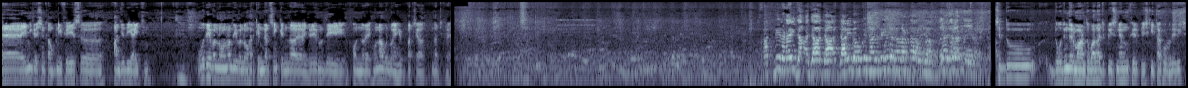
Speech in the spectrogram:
ਹੈ ਇਮੀਗ੍ਰੇਸ਼ਨ ਕੰਪਨੀ ਫੇਸ 5 ਦੀ ਆਈ ਥਿੰਕ। ਉਹਦੇ ਵੱਲੋਂ ਉਹਨਾਂ ਦੇ ਵੱਲੋਂ ਹਰਕਿੰਦਰ ਸਿੰਘ ਕਿੰਦਾ ਜਿਹੜੇ ਉਹਨਾਂ ਦੇ ਓਨਰ ਹੈ ਉਹਨਾਂ ਵੱਲੋਂ ਇਹ ਪਰਚਾ ਦਰਜ ਕਰਾਇਆ। ਦੀ ਲੜਾਈ ਜਾਰੀ ਰਹੂਗੀ ਸੱਚ ਦੀ ਮੈਂ ਲੜਦਾ ਰਹੂੰਗਾ। ਸਿੱਧੂ ਦੋ ਦਿਨ ਦੇ ਰਿਮਾਂਡ ਤੋਂ ਬਾਅਦ ਅੱਜ ਪੁਲਿਸ ਨੇ ਉਹਨੂੰ ਫਿਰ ਪੇਸ਼ ਕੀਤਾ ਕੋਰਟ ਦੇ ਵਿੱਚ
